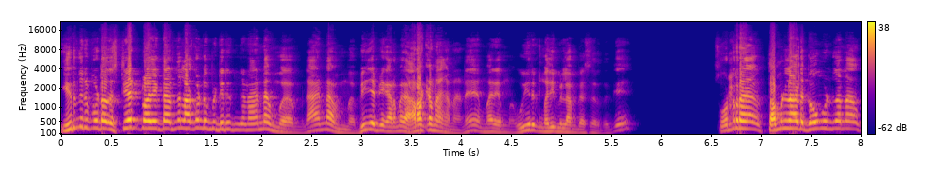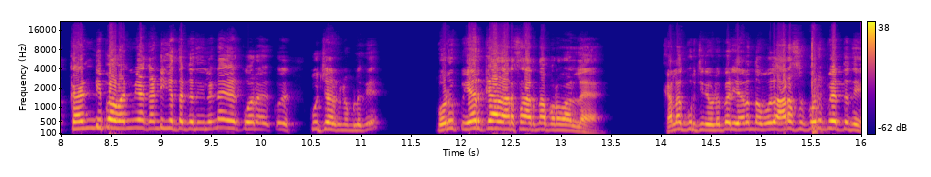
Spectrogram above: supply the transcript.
இருந்துட்டு போட்டு அது ஸ்டேட் ப்ராஜெக்டாக இருந்தாலும் அக்கௌண்டபிலிட்டி இருக்குங்க. நான் என்ன நான் என்ன பிஜேபி மாதிரி அறக்கணாங்க நான்? மாதிரி உயிருக்கு மதிப்பு இல்லாமல் பேசுறதுக்கு? சொல்கிறேன் தமிழ்நாடு கவர்மெண்ட் தானே? கண்டிப்பாக வன்மையாக கண்டிக்கத்தக்கது இல்லைன்னா கூ- கூச்சம் இருக்கு நம்மளுக்கு. பொறுப்பு ஏற்காத அரசா இருந்தால் பரவாயில்ல. கள்ளக்குறிச்சியில் இவ்வளவு பேர் இறந்த போது அரசு பொறுப்பேற்றது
